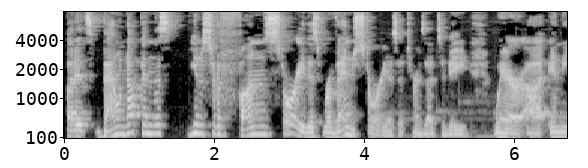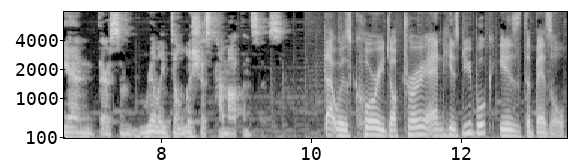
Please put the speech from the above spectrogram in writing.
but it's bound up in this, you know, sort of fun story, this revenge story, as it turns out to be, where uh, in the end, there's some really delicious comeuppances. That was Cory Doctorow, and his new book is The Bezzle.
